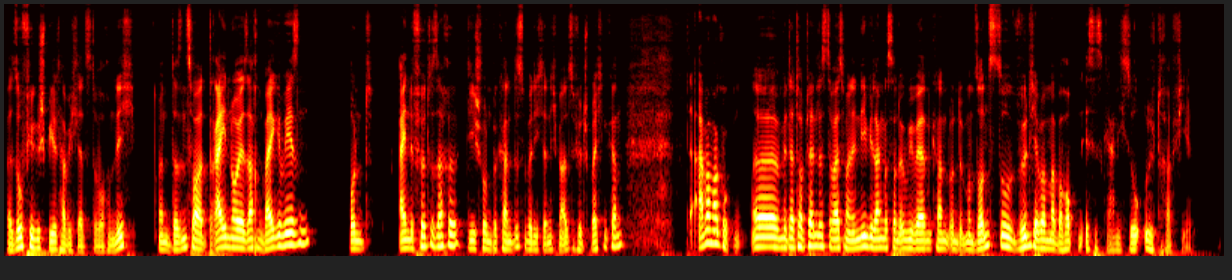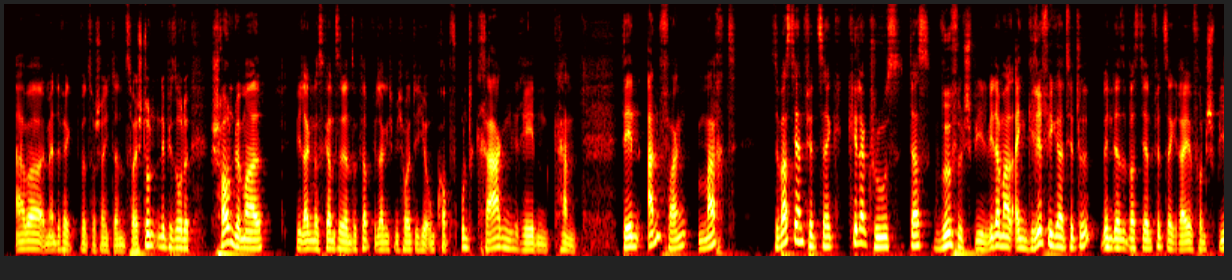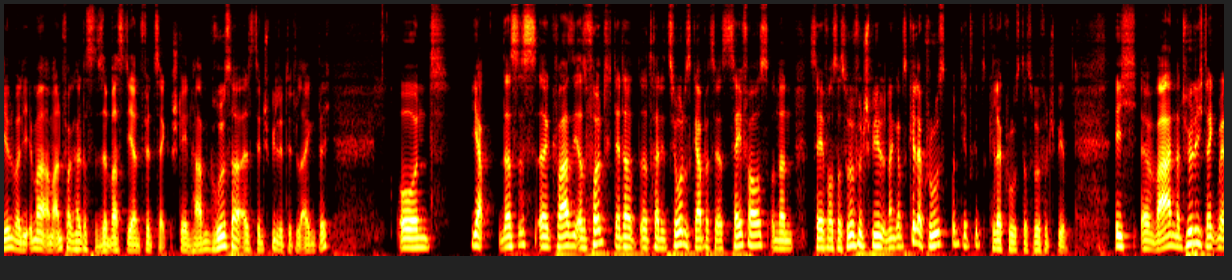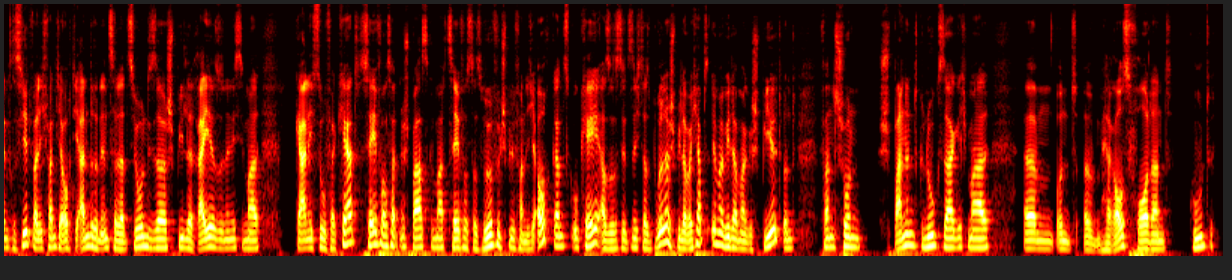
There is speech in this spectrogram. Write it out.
Weil so viel gespielt habe ich letzte Woche nicht. Und da sind zwar drei neue Sachen bei gewesen und eine vierte Sache, die schon bekannt ist, über die ich dann nicht mehr allzu viel sprechen kann. Aber mal gucken. Äh, mit der Top Ten Liste weiß man ja nie, wie lang das dann irgendwie werden kann. Und im sonst so würde ich aber mal behaupten, ist es gar nicht so ultra viel. Aber im Endeffekt wird es wahrscheinlich dann eine zwei Stunden Episode. Schauen wir mal, wie lange das Ganze denn so klappt, wie lange ich mich heute hier um Kopf und Kragen reden kann. Den Anfang macht Sebastian Fitzek, Killer Cruise, das Würfelspiel. Wieder mal ein griffiger Titel in der Sebastian Fitzek-Reihe von Spielen, weil die immer am Anfang halt das Sebastian Fitzek stehen haben. Größer als den Spieletitel eigentlich. Und ja, das ist äh, quasi, also folgt der, der, Tradition. Es gab ja zuerst Safe House und dann Safe House das Würfelspiel und dann gab's Killer Cruise und jetzt gibt's Killer Cruise das Würfelspiel. Ich äh, war natürlich direkt mal interessiert, weil ich fand ja auch die anderen Installationen dieser Spielereihe, so nenne ich sie mal, gar nicht so verkehrt. Safe House hat mir Spaß gemacht. Safe House das Würfelspiel fand ich auch ganz okay. Also ist jetzt nicht das Brillerspiel, aber ich habe es immer wieder mal gespielt und fand es schon spannend genug, sage ich mal, ähm, und ähm, herausfordernd gut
